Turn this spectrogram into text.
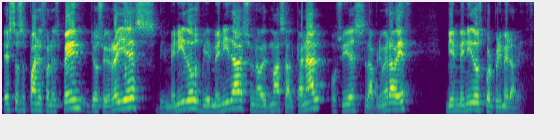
Esto es Spanish from Spain, yo soy Reyes, bienvenidos, bienvenidas una vez más al canal, o si es la primera vez, bienvenidos por primera vez.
